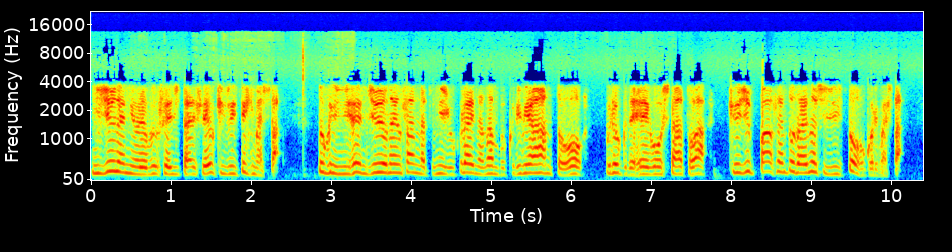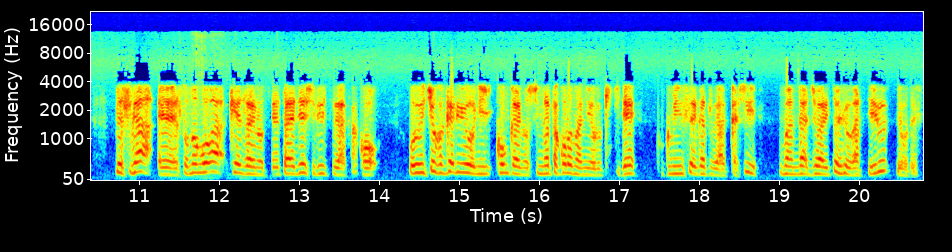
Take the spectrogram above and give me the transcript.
け20年に及ぶ政治体制を築いてきました。特に2014年3月にウクライナ南部クリミア半島を武力で併合した後は90%台の支持率を誇りました。ですが、えー、その後は経済の停滞で支持率が下降。追い打ちをかけるように今回の新型コロナによる危機で国民生活が悪化し不満がじわりと広がっているようです。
